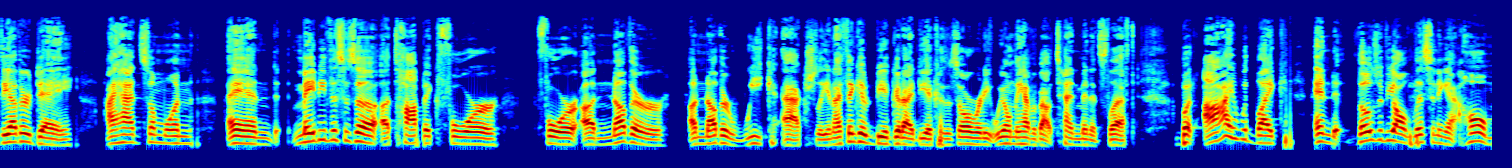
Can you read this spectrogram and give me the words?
the other day I had someone and maybe this is a, a topic for for another another week actually and I think it would be a good idea because it's already we only have about 10 minutes left. But I would like and those of y'all listening at home,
